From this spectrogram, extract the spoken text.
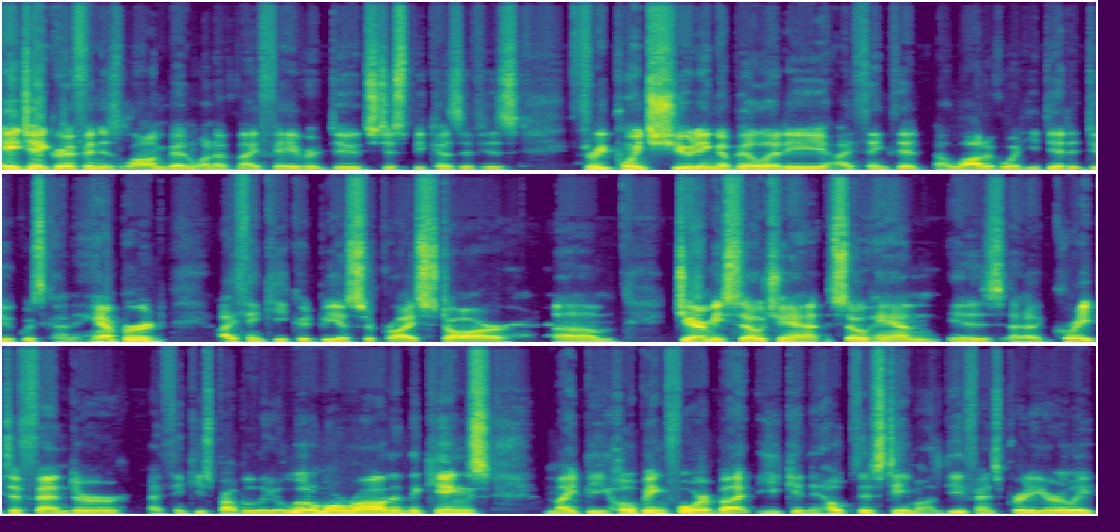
AJ Griffin has long been one of my favorite dudes just because of his three point shooting ability. I think that a lot of what he did at Duke was kind of hampered. I think he could be a surprise star. Um, Jeremy Sochan, Sohan is a great defender. I think he's probably a little more raw than the Kings might be hoping for, but he can help this team on defense pretty early.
